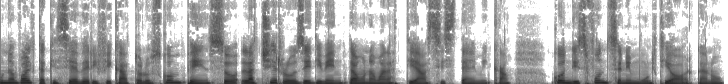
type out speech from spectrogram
Una volta che si è verificato lo scompenso, la cirrosi diventa una malattia sistemica, con disfunzioni multiorgano.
